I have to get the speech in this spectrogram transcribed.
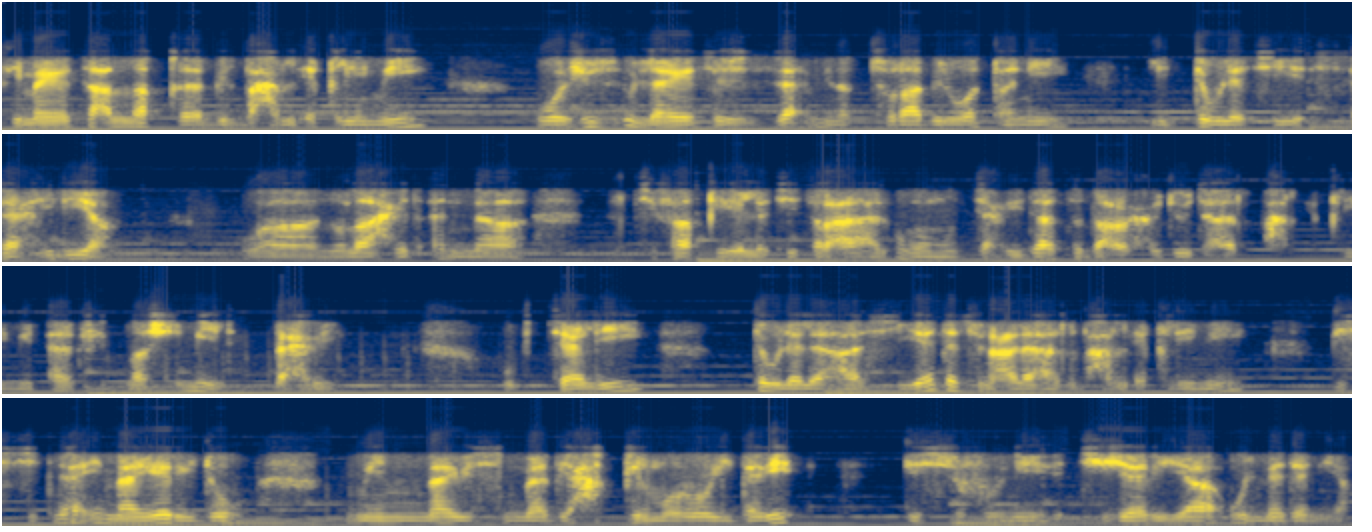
فيما يتعلق بالبحر الإقليمي هو جزء لا يتجزأ من التراب الوطني للدولة الساحلية. ونلاحظ أن الاتفاقية التي ترعاها الأمم المتحدة تضع حدودها البحر الإقليمي الآن في 12 ميل بحري. وبالتالي الدولة لها سيادة على هذا البحر الإقليمي. باستثناء ما يرد من ما يسمى بحق المرور البريء للسفن التجارية والمدنية.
